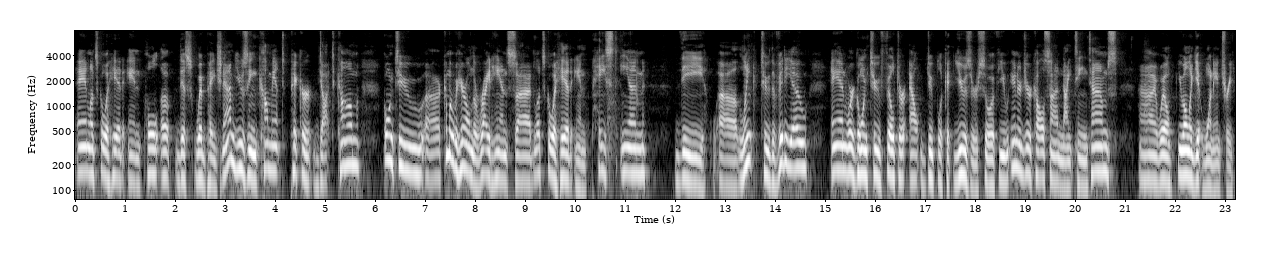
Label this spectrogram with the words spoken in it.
and let's go ahead and pull up this web page. Now I'm using commentpicker.com. Going to uh, come over here on the right hand side. Let's go ahead and paste in the uh, link to the video and we're going to filter out duplicate users. So if you entered your call sign 19 times, uh, well, you only get one entry.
